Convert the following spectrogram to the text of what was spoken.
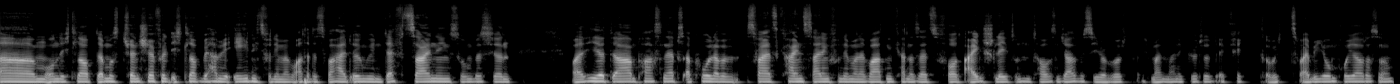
Ähm, und ich glaube, da muss Trent Sherfield ich glaube, wir haben ja eh nichts von ihm erwartet. Das war halt irgendwie 'n Depth-Signing, so 'n bisschen mal hier, da 'n paar Snaps abholen, aber es war jetzt kein Signing, von dem man erwarten kann, dass er jetzt sofort einschlägt und 'n 1000 Yard Receiver wird. Ich meine, meine Güte, der kriegt, glaube ich, 2 pro Jahr oder so.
